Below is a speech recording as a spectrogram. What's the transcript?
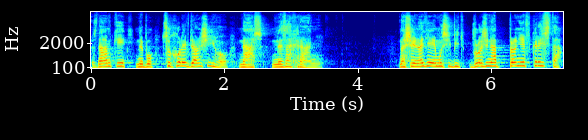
známky nebo cokoliv dalšího nás nezachrání. Naše naděje musí být vložena plně v Krista.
